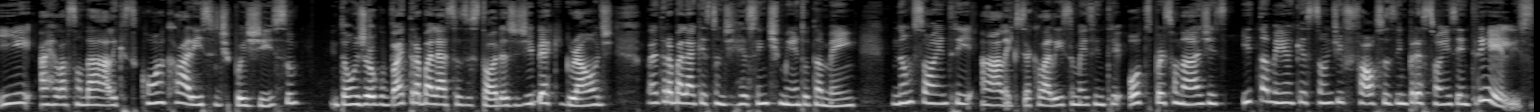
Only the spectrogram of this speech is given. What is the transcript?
e a relação da Alex com a Clarice depois disso. Então o jogo vai trabalhar essas histórias de background, vai trabalhar a questão de ressentimento também, não só entre a Alex e a Clarice, mas entre outros personagens e também a questão de falsas impressões entre eles.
